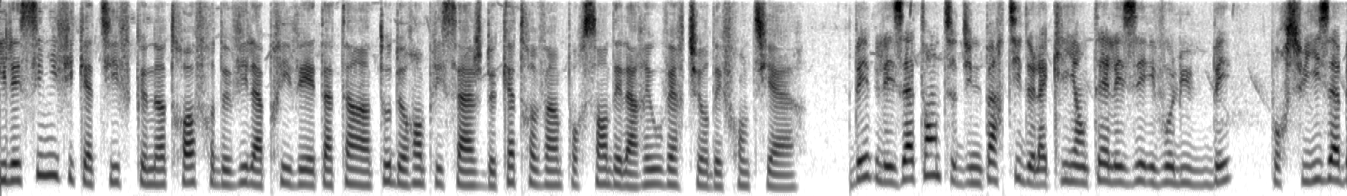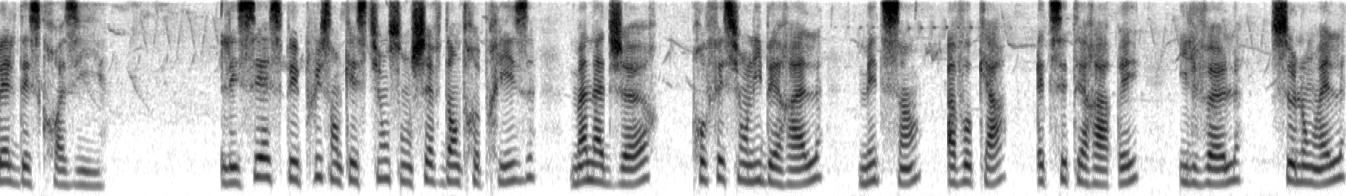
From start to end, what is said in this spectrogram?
Il est significatif que notre offre de villa privée ait atteint un taux de remplissage de 80% dès la réouverture des frontières. B. Les attentes d'une partie de la clientèle aisée évoluent. B. Poursuit Isabelle Descroisille. Les CSP en question sont chefs d'entreprise, managers, professions libérales, médecins, avocats, etc. et ils veulent, selon elle,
